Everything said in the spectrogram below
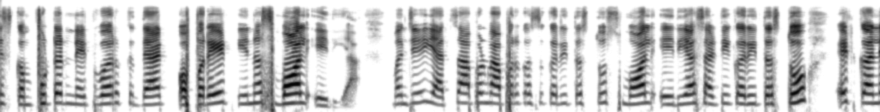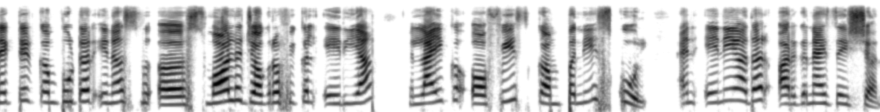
is computer network that operate in a small area म्हणजे याचा आपण वापर कसं करीत असतो? स्मॉल एरियासाठी करीत असतो. It connected computer in a small geographical area like office company school and any other organisation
